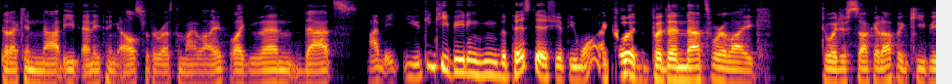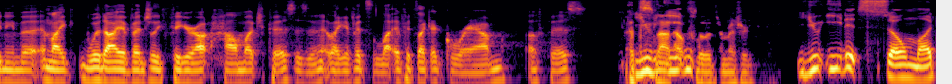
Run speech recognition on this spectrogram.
that I cannot eat anything else for the rest of my life, like then that's I mean, you can keep eating the piss dish if you want. I could, but then that's where like do I just suck it up and keep eating the and like would I eventually figure out how much piss is in it? Like if it's li- if it's like a gram of piss, That's You've not how fluids are measured. You eat it so much.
